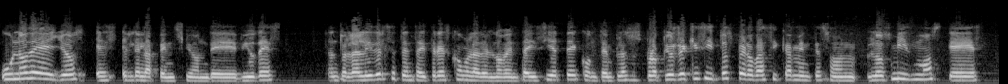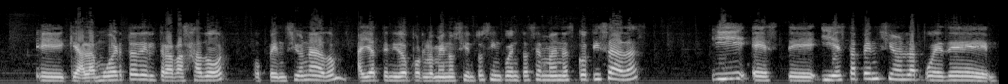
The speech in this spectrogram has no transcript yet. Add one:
Uno de ellos es el de la pensión de viudez. Tanto la ley del 73 como la del 97 contempla sus propios requisitos, pero básicamente son los mismos, que es eh, que a la muerte del trabajador o pensionado haya tenido por lo menos 150 semanas cotizadas y este y esta pensión la puede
